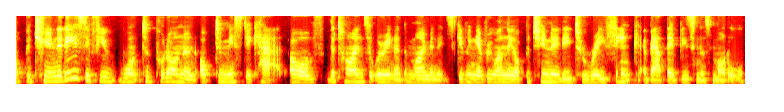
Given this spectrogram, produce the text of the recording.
opportunities if you want to put on an optimistic hat of the times that we're in at the moment it's giving everyone the opportunity to rethink about their business model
